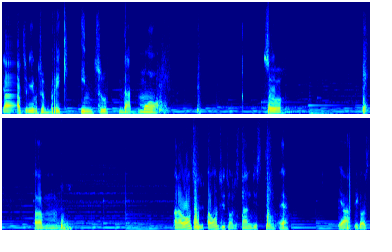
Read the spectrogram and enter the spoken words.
You have to be able to break into that more. So um and i want to i want you to understand this thing yeah? Yeah because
